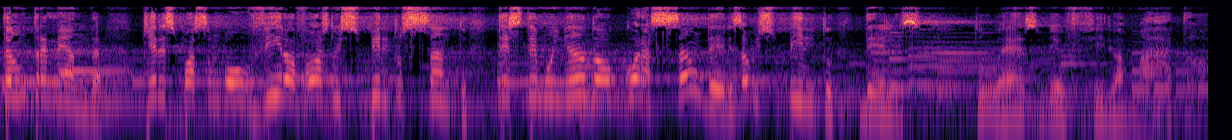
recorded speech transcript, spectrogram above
tão tremenda que eles possam ouvir a voz do Espírito Santo testemunhando ao coração deles, ao espírito deles: Tu és meu filho amado.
